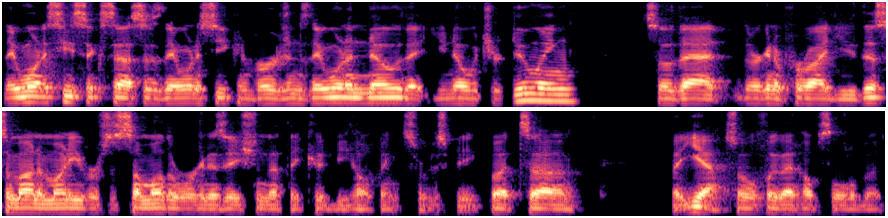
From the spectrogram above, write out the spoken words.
they want to see successes, they want to see conversions, they want to know that you know what you're doing. So that they're going to provide you this amount of money versus some other organization that they could be helping, so to speak. But uh, but yeah, so hopefully that helps a little bit.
